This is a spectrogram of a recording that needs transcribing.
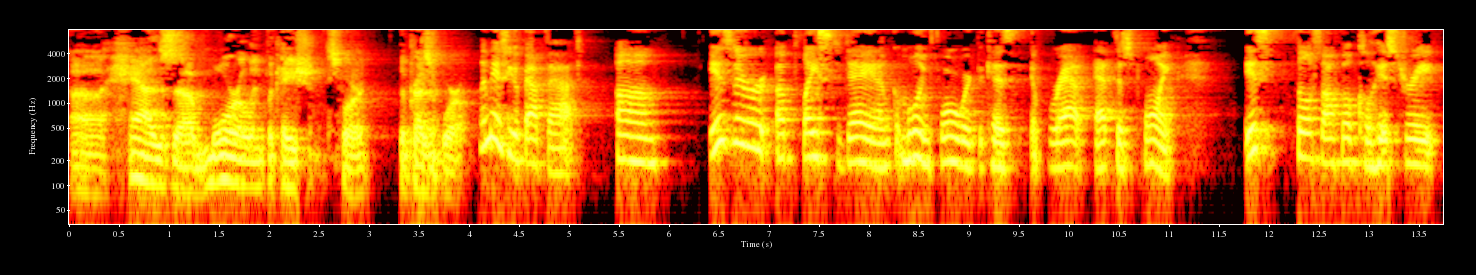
uh, has uh, moral implications for the present world. Let me ask you about that. Um, is there a place today, and I'm moving forward because we're at at this point, is philosophical history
